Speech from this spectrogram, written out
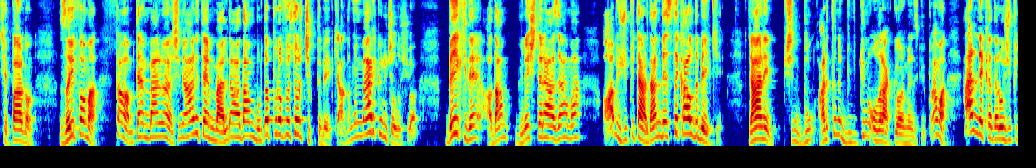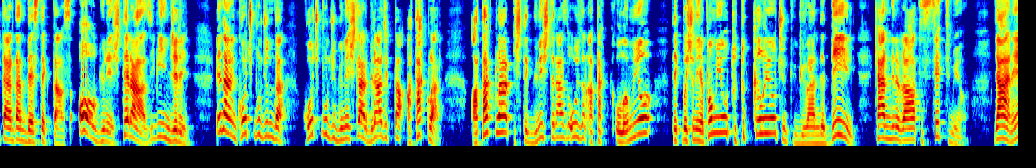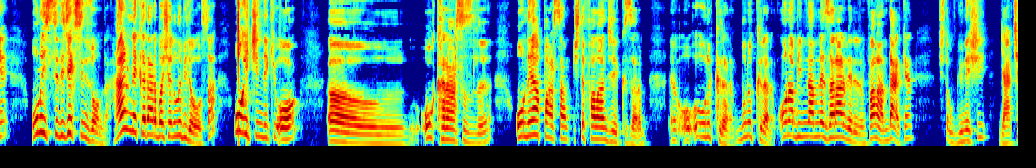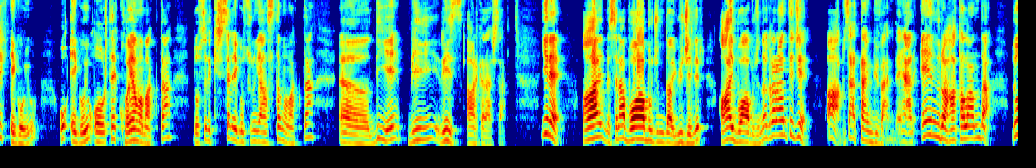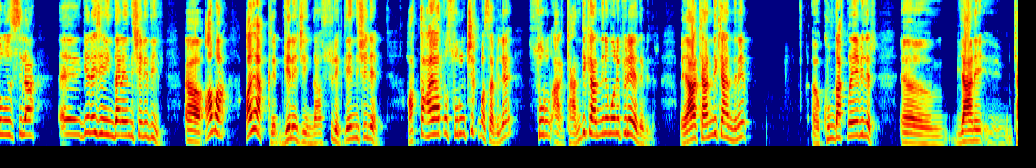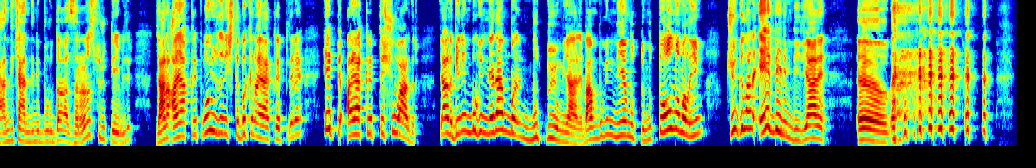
Şey pardon zayıf ama tamam tembel mi? Şimdi hani tembelde adam burada profesör çıktı belki. Adamın Merkür'ü çalışıyor. Belki de adam güneş terazi ama abi Jüpiter'den destek aldı belki. Yani şimdi bu haritanın bütün olarak görmeniz gerekiyor ama her ne kadar o Jüpiter'den destek dağılsa o güneş terazi bir inceleyin. Neden? Koç burcunda Koç burcu güneşler birazcık daha ataklar. Ataklar işte güneş terazide o yüzden atak olamıyor. Tek başına yapamıyor. Tutuk kalıyor çünkü güvende değil. Kendini rahat hissetmiyor. Yani onu hissedeceksiniz onda. Her ne kadar başarılı bile olsa o içindeki o e, o kararsızlığı o ne yaparsam işte falancayı kızarım. E, onu kırarım. Bunu kırarım. Ona bilmem ne zarar veririm falan derken işte o güneşi gerçek egoyu o egoyu ortaya koyamamakta, dolayısıyla kişisel egosunu yansıtamamakta e, diyebiliriz arkadaşlar. Yine Ay mesela boğa burcunda yücelir. Ay boğa burcunda garantici. Abi zaten güvende. Yani en rahat alanda. Dolayısıyla e, geleceğinden endişeli değil. E, ama ay akrep geleceğinden sürekli endişeli. Hatta hayatta sorun çıkmasa bile sorun yani kendi kendini manipüle edebilir. Veya kendi kendini e, kundaklayabilir. Yani kendi kendini burada zarara sürükleyebilir. Yani ayak rep o yüzden işte bakın ayak replere hep ayak repte şu vardır. Yani benim bugün neden mutluyum yani? Ben bugün niye mutlu? Mutlu olmamalıyım. Çünkü lan ev benim değil yani. E,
